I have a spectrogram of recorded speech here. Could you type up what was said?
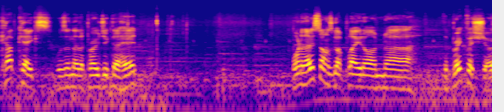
Cupcakes was another project I had. One of those songs got played on uh, The Breakfast Show.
